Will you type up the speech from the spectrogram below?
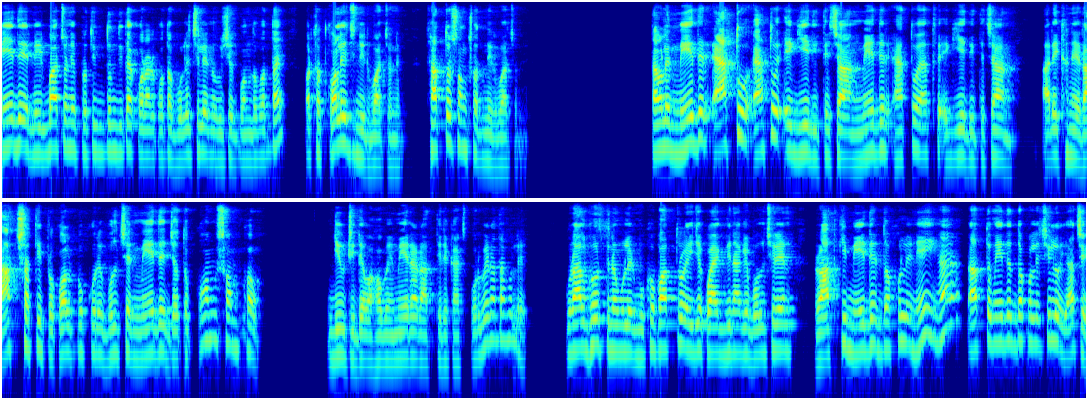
মেয়েদের নির্বাচনে প্রতিদ্বন্দ্বিতা করার কথা বলেছিলেন অভিষেক বন্দ্যোপাধ্যায়, অর্থাৎ কলেজ নির্বাচনে, ছাত্র সংসদ নির্বাচনে। তাহলে মেয়েদের এত এত এগিয়ে দিতে চান, মেয়েদের এত এত এগিয়ে দিতে চান আর এখানে রাজসাথী প্রকল্প করে বলছেন, মেয়েদের যত কম সংখ্যক ডিউটি দেওয়া হবে, মেয়েরা রাত্রিরে কাজ করবে না তাহলে? কুণাল ঘোষ, তৃণমূলের মুখপাত্র, এই যে কয়েকদিন আগে বলছিলেন, রাত কি মেয়েদের দখলে নেই? হ্যাঁ রাত তো মেয়েদের দখলে ছিলই, আছে।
